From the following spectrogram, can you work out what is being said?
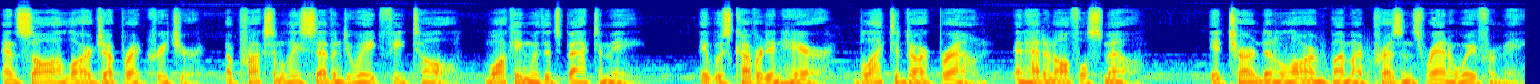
and saw a large upright creature, approximately 7 to 8 feet tall, walking with its back to me. It was covered in hair, black to dark brown, and had an awful smell. It turned and alarmed by my presence ran away from me.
